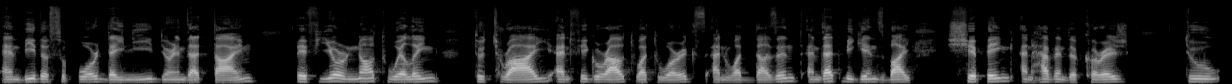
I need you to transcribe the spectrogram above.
and be the support they need during that time? If you're not willing to try and figure out what works and what doesn't and that begins by shipping and having the courage to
